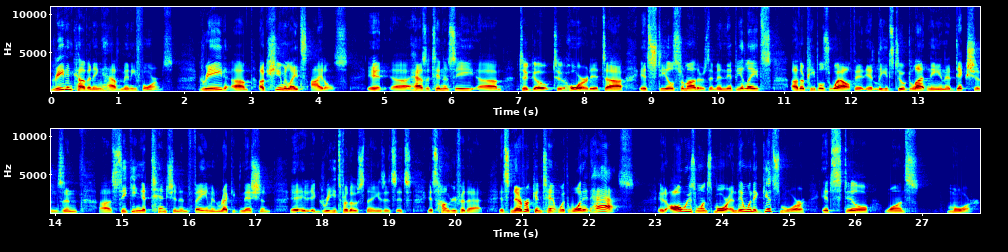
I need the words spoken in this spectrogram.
Greed and coveting have many forms. Greed um, accumulates idols. It uh, has a tendency um, to go to hoard. It, uh, it steals from others. It manipulates other people's wealth. It, it leads to gluttony and addictions and uh, seeking attention and fame and recognition. It, it, it greeds for those things. It's, it's, it's hungry for that. It's never content with what it has. It always wants more. And then when it gets more, it still wants more.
